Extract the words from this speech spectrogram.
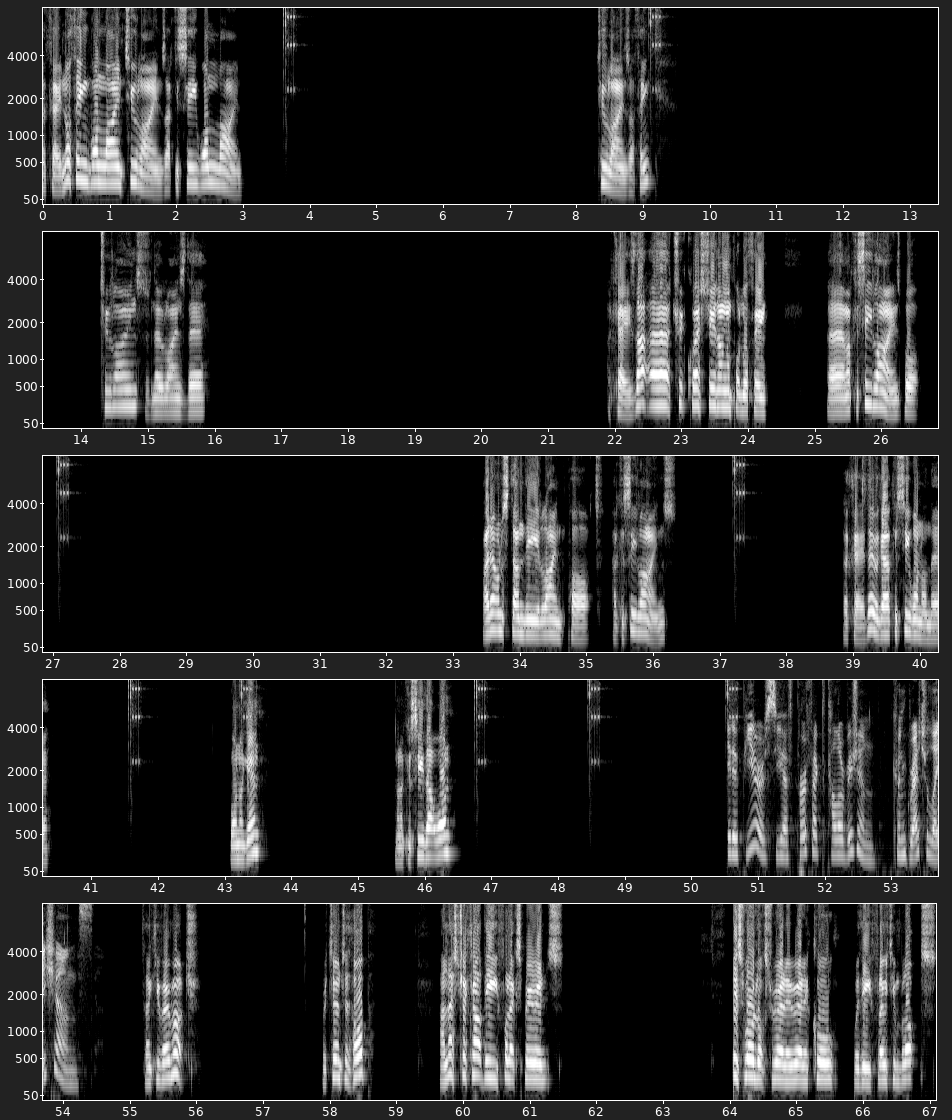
Okay, nothing one line, two lines. I can see one line. Two lines I think. Two lines there's no lines there. Okay is that a trick question? I'm gonna put nothing. Um, I can see lines but I don't understand the line part. I can see lines Okay, there we go. I can see one on there. One again. And I can see that one. It appears you have perfect color vision. Congratulations! Thank you very much. Return to the hub. And let's check out the full experience. This world looks really, really cool with the floating blocks.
